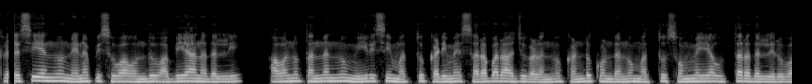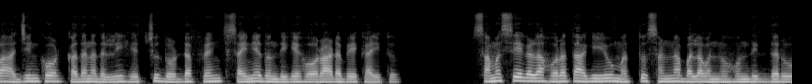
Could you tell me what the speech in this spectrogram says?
ಕ್ರೆಸಿಯನ್ನು ನೆನಪಿಸುವ ಒಂದು ಅಭಿಯಾನದಲ್ಲಿ ಅವನು ತನ್ನನ್ನು ಮೀರಿಸಿ ಮತ್ತು ಕಡಿಮೆ ಸರಬರಾಜುಗಳನ್ನು ಕಂಡುಕೊಂಡನು ಮತ್ತು ಸೊಮ್ಮೆಯ ಉತ್ತರದಲ್ಲಿರುವ ಅಜಿನ್ಕೋಟ್ ಕದನದಲ್ಲಿ ಹೆಚ್ಚು ದೊಡ್ಡ ಫ್ರೆಂಚ್ ಸೈನ್ಯದೊಂದಿಗೆ ಹೋರಾಡಬೇಕಾಯಿತು. ಸಮಸ್ಯೆಗಳ ಹೊರತಾಗಿಯೂ ಮತ್ತು ಸಣ್ಣ ಬಲವನ್ನು ಹೊಂದಿದ್ದರೂ,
